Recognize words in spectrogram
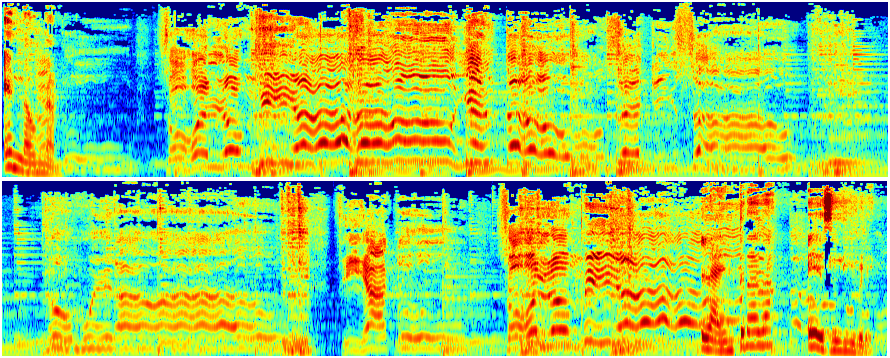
en la UNAM. no muera. solo La entrada es libre.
